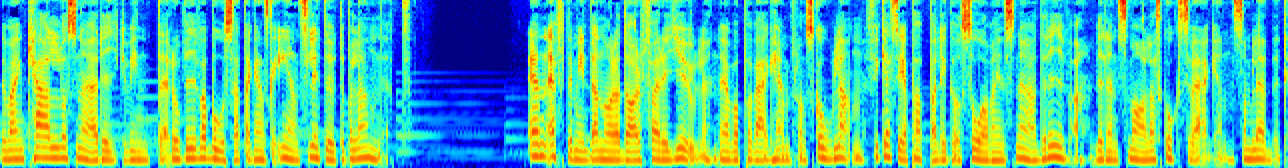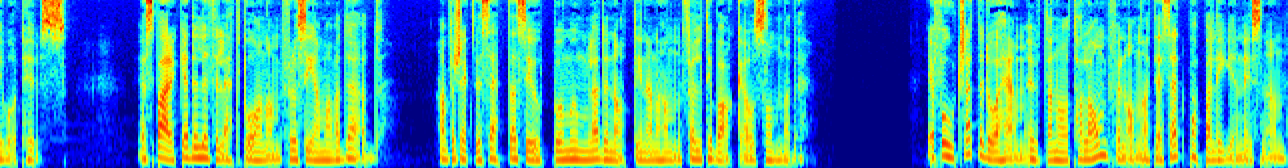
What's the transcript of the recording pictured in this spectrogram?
Det var en kall och snörik vinter och vi var bosatta ganska ensligt ute på landet. En eftermiddag några dagar före jul, när jag var på väg hem från skolan, fick jag se pappa ligga och sova i en snödriva vid den smala skogsvägen som ledde till vårt hus. Jag sparkade lite lätt på honom för att se om han var död. Han försökte sätta sig upp och mumlade något innan han föll tillbaka och somnade. Jag fortsatte då hem utan att tala om för någon att jag sett pappa liggande i snön.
